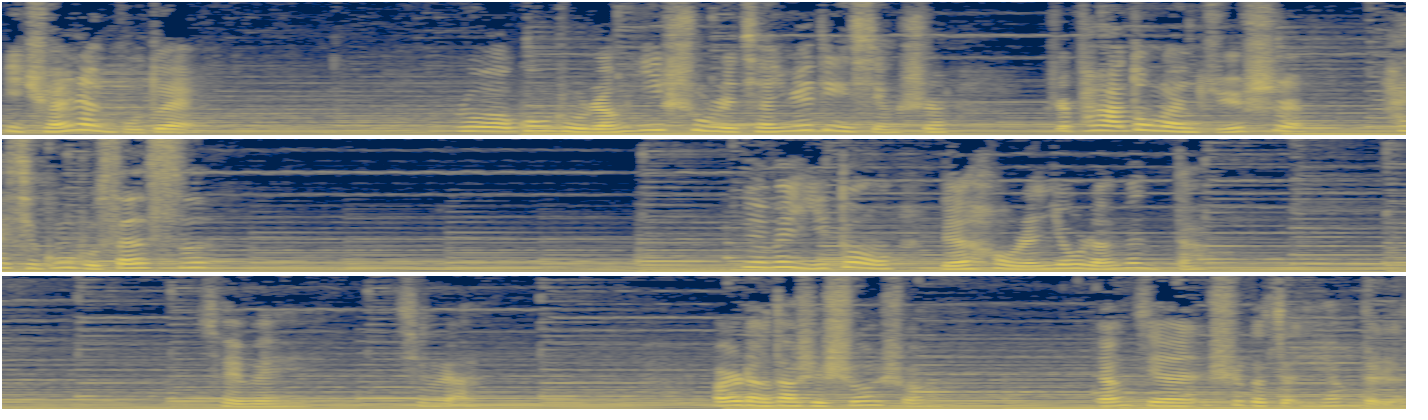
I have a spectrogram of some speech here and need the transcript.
已全然不对。若公主仍依数日前约定行事。”只怕动乱局势，还请公主三思。略微一动，莲后人悠然问道：“翠微，清然，尔等倒是说说，杨戬是个怎样的人？”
